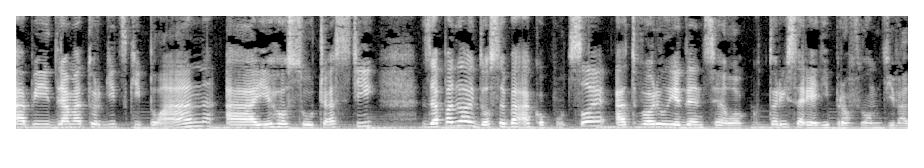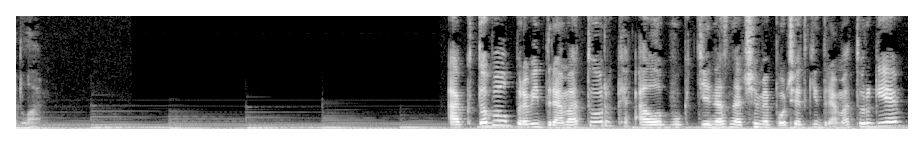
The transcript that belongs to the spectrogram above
aby dramaturgický plán a jeho súčasti zapadali do seba ako pucle a tvoril jeden celok, ktorý sa riadi profilom divadla. A kto bol prvý dramaturg, alebo kde naznačujeme počiatky dramaturgie,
